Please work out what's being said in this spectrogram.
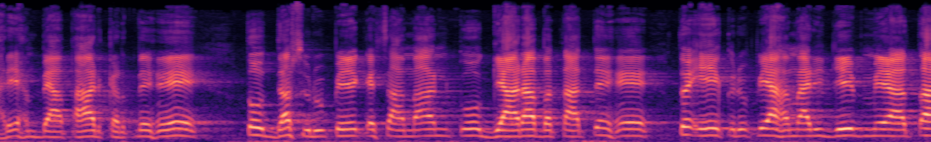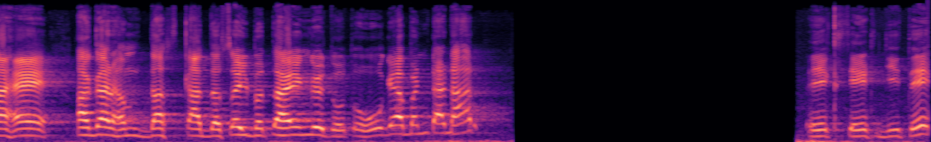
अरे हम व्यापार करते हैं तो दस रुपये के सामान को ग्यारह बताते हैं तो एक रुपया हमारी जेब में आता है। अगर हम दस का दस ही बताएँगे तो तो हो गया बंटा ढार एक सेठ जी थे,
